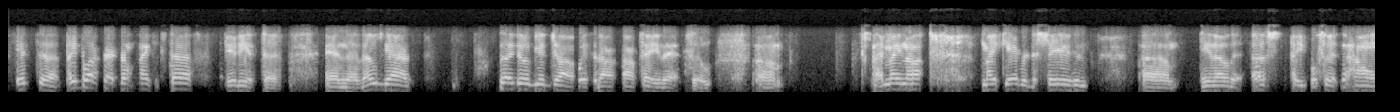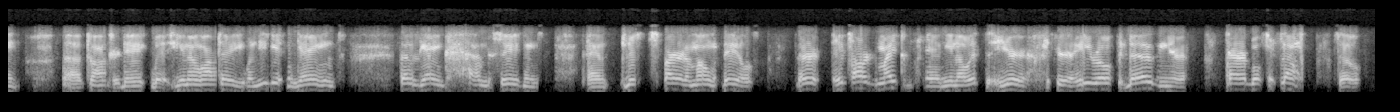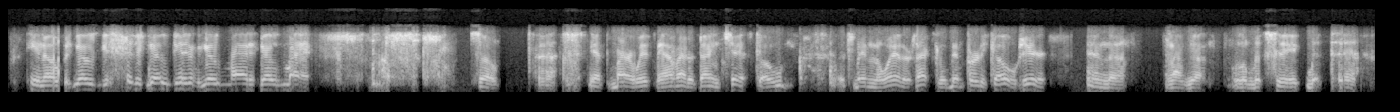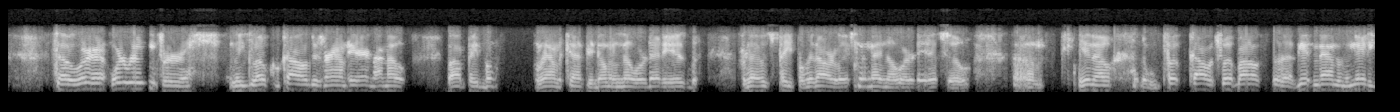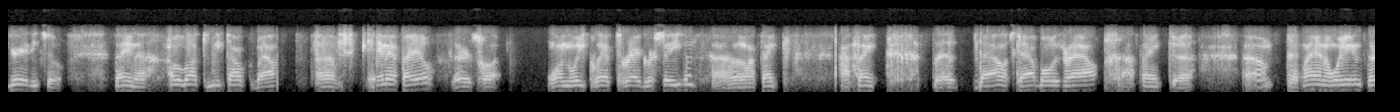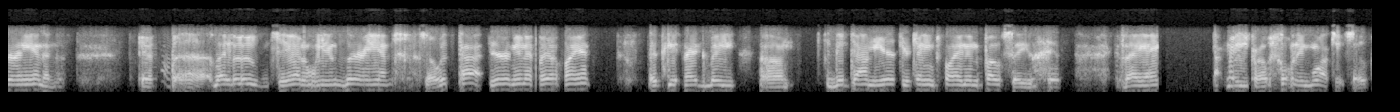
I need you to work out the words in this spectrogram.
it uh, people like that don't think it's tough. It is tough, and uh, those guys they do a good job with it. I'll, I'll tell you that. So um, they may not make every decision. Um, you know, that us people sitting at home uh, contradict. But, you know, I'll tell you, when you get in games, those game time decisions and just spur of the moment deals, they're it's hard to make them. And, you know, it, you're, you're a hero if it does, and you're terrible it don't. So, you know, if it goes good, it goes good. If it goes bad, it goes bad. So, uh, you have to bear with me. I've had a dang chest cold. It's been the weather's actually been pretty cold here, and uh, and I've got a little bit sick. But uh, so we're we're rooting for these local colleges around here, and I know a lot of people around the country don't even know where that is, but for those people that are listening, they know where it is. So, um, you know, the foot, college football uh, getting down to the nitty gritty, so there ain't a whole lot to be talked about. Um, NFL, there's what one week left the regular season. Uh, I think I think the Dallas Cowboys are out. I think uh, um, Atlanta wins, they're in, and if uh, they lose and Seattle wins, they're in. So it's tight. You're an NFL fan, it's getting ready to be um, a good time of year if your team's playing in the postseason. If, if they ain't, like me, you probably won't even watch it. So,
